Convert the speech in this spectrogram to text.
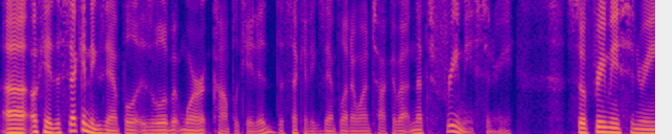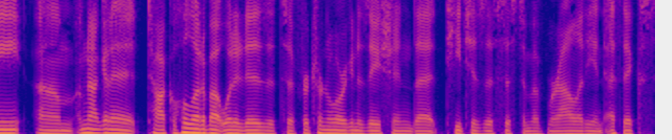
Uh, okay, the second example is a little bit more complicated. The second example that I want to talk about, and that's Freemasonry. So, Freemasonry, um, I'm not going to talk a whole lot about what it is. It's a fraternal organization that teaches a system of morality and ethics,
